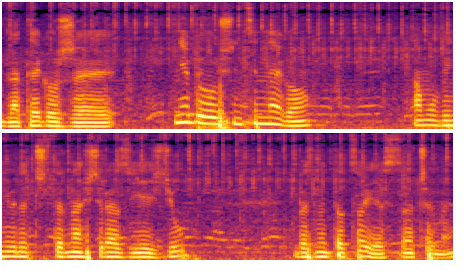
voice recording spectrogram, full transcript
dlatego że nie było już nic innego. A mówię, nie będę 14 razy jeździł. Wezmę to, co jest, zobaczymy.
